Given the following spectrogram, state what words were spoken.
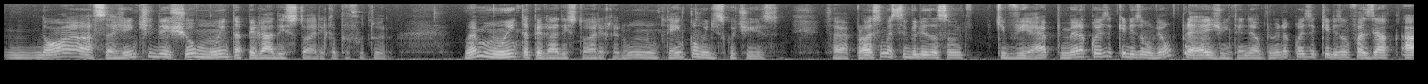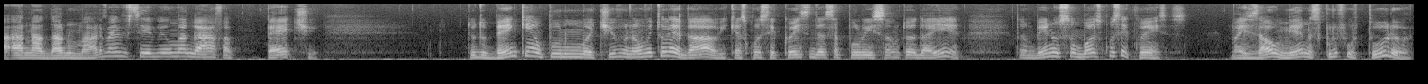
Nossa, a gente deixou muita pegada histórica pro futuro. Não é muita pegada histórica, não, não tem como discutir isso. Sabe, a próxima civilização que vier, a primeira coisa que eles vão ver é um prédio, entendeu? A primeira coisa que eles vão fazer a, a, a nadar no mar vai ser ver uma garrafa PET. Tudo bem que é por um motivo não muito legal e que as consequências dessa poluição toda aí também não são boas consequências. Mas ao menos para o futuro,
